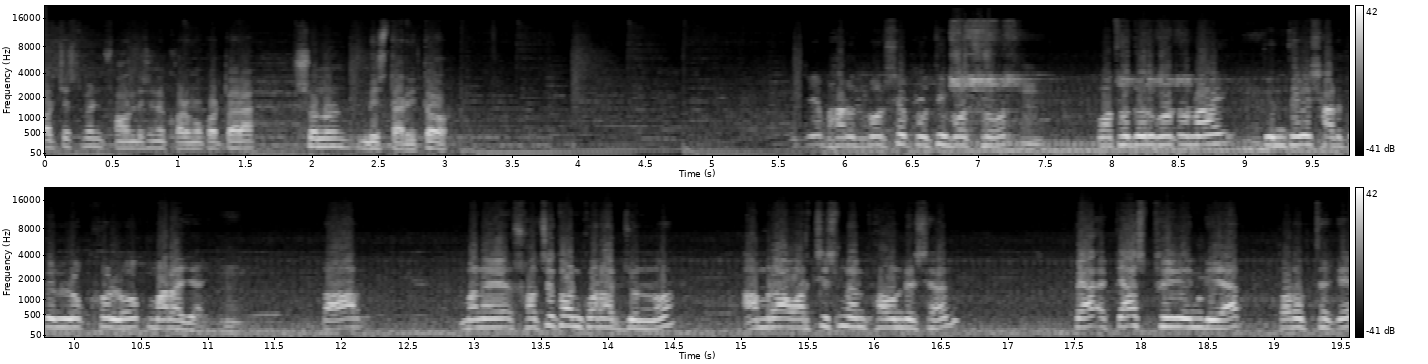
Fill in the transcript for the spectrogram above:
অর্চেসমেন্ট ফাউন্ডেশনের কর্মকর্তারা? শুনুন বিস্তারিত। যে ভারতবর্ষে প্রতি বছর পথ দুর্ঘটনায় তিন থেকে সাড়ে তিন লক্ষ লোক মারা যায়। তার মানে সচেতন করার জন্য আমরা অর্চিসম্যান ফাউন্ডেশন ক্যাশ ফ্রি ইন্ডিয়ার তরফ থেকে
